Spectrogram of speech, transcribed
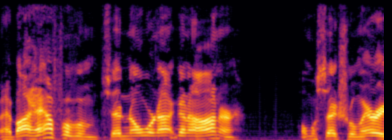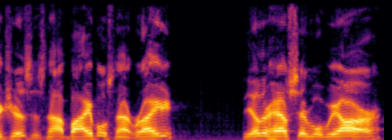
About half of them said, no, we're not going to honor homosexual marriages. It's not Bible, it's not right. The other half said, well, we are.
